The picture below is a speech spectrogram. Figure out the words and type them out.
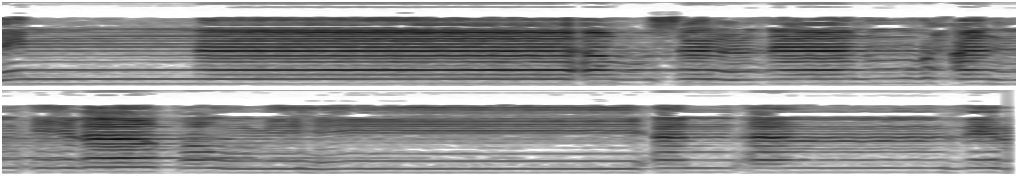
إِنَّا أَرْسَلْنَا نُوحًا إِلَىٰ قَوْمِهِ أَنْ أَنذِرْ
